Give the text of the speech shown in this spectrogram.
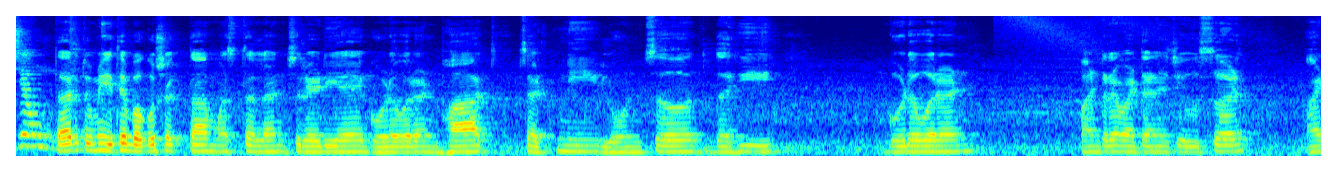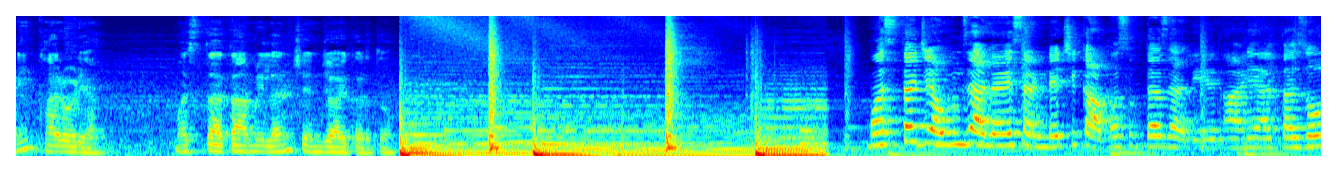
जेवू तर तुम्ही इथे बघू शकता मस्त लंच रेडी आहे. गोडवरण भात चटणी लोणचं दही गोडवरण. पांढऱ्या वाटाण्याची उसळ आणि खारोड्या. मस्त आता आम्ही लंच एन्जॉय करतो. मस्त जेवण झालंय संडेची कामं सुद्धा झाली आहेत. आणि आता जो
